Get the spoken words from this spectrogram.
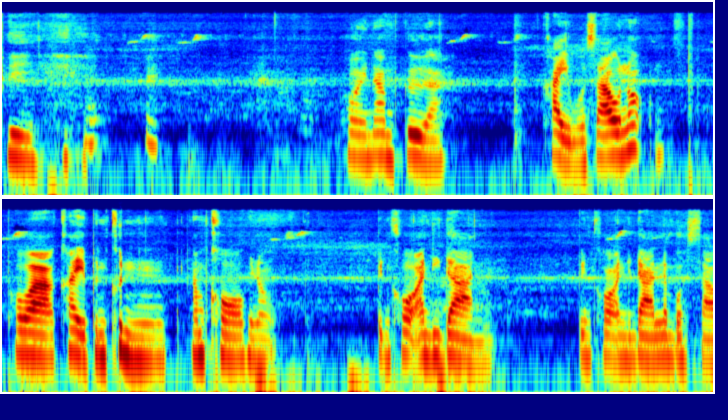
พี่ อยน้ำเกลือ ไข่บัวเซาเนาะเพราะว่าไข่เพิ่นขึ้นน้ำคอพี่น้องเป็นคออันดีดาน เป็นคออันดีดานและบัวเซา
